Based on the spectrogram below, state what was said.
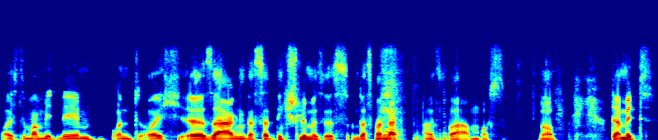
euch da mal mitnehmen und euch äh, sagen, dass das nichts Schlimmes ist und dass man da Angst vor haben muss. So. Damit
